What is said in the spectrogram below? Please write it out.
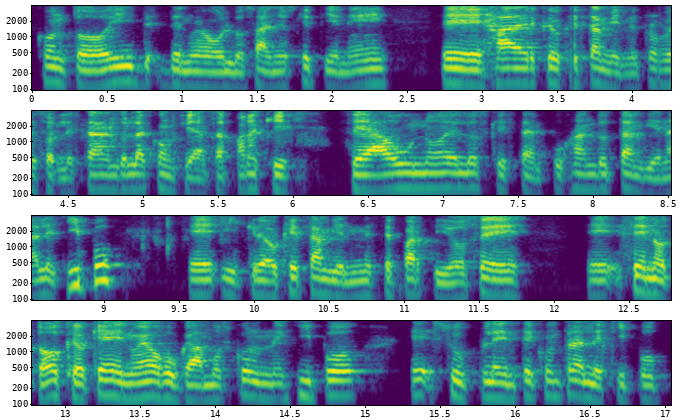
con todo y de, nuevo los años que tiene eh, Jader, creo que también el profesor le está dando la confianza para que sea uno de los que está empujando también al equipo. Eh, y creo que también en este partido se, eh, se notó, creo que de nuevo jugamos con un equipo eh, suplente contra el equipo,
